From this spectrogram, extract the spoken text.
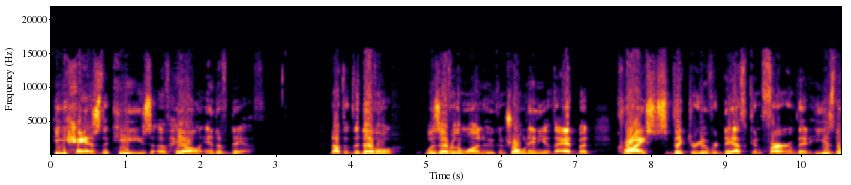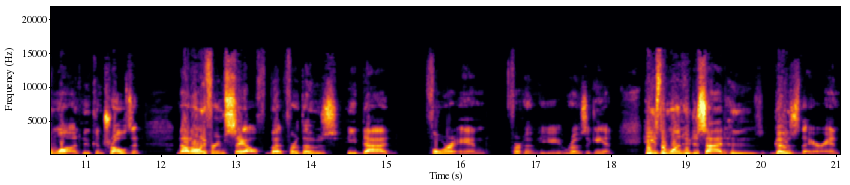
he has the keys of hell and of death. Not that the devil was ever the one who controlled any of that, but Christ's victory over death confirmed that he is the one who controls it, not only for himself, but for those he died for and for whom he rose again. He's the one who decides who goes there and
